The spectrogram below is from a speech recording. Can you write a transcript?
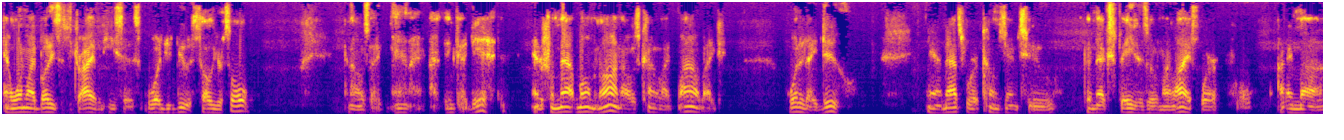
And one of my buddies is driving. He says, "What did you do? Sell your soul?" And I was like, "Man, I, I think I did." And from that moment on, I was kind of like, "Wow, like, what did I do?" And that's where it comes into the next phases of my life, where I'm. Uh,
